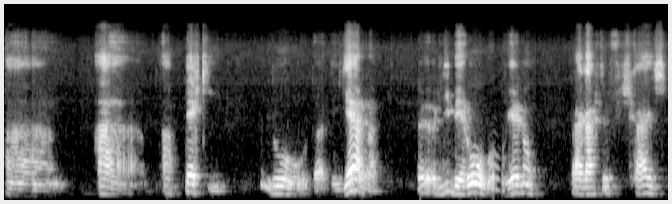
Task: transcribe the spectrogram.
A, a, a PEC do, da, de guerra eh, liberou o governo para gastos fiscais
